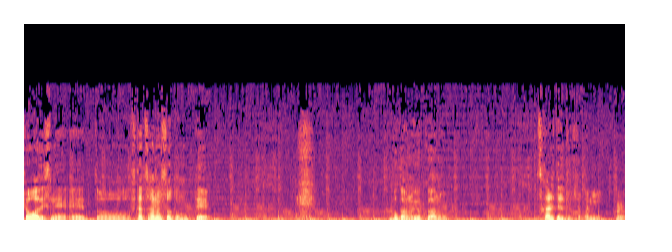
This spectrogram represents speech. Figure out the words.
今日はですね、えーっと、二つ話そうと思って、僕あの、よくあの、疲れてる時とかに、あ、はい。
